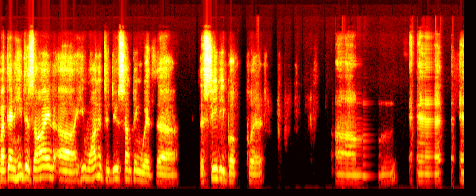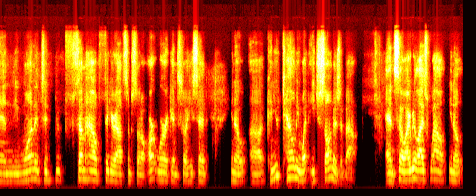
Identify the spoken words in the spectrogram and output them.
but then he designed. Uh, he wanted to do something with uh, the CD booklet, um, and and he wanted to somehow figure out some sort of artwork. And so he said, you know, uh, can you tell me what each song is about? And so I realized, wow, you know,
